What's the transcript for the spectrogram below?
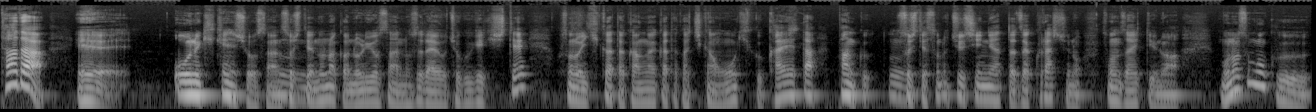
ただ、えー大貫健章さん、うん。そして野中則夫さんの世代を直撃してその生き方考え方価値観を大きく変えたパンク、うん。そしてその中心にあったザ・クラッシュの存在っていうのはものすごく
